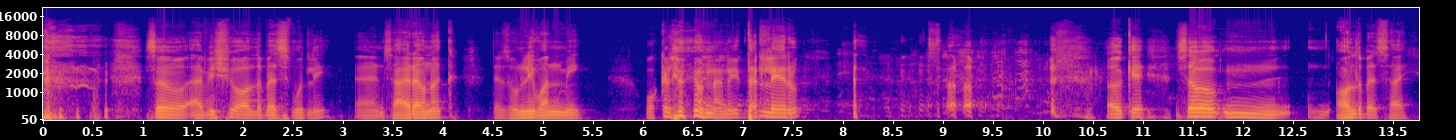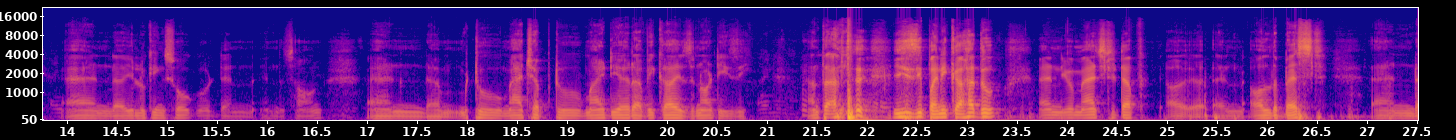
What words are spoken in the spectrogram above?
So I wish you all the best Murali. And Sai Ronak there is only one me. ఒక్కళ్ళే ఉన్నాను ఇద్దరు లేరు. okay so all the best Sai and you looking so good and in the song and to match up to my dear Avika is not easy అంత అంత ఈజీ పని కాదు and you matched it up and all the best and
